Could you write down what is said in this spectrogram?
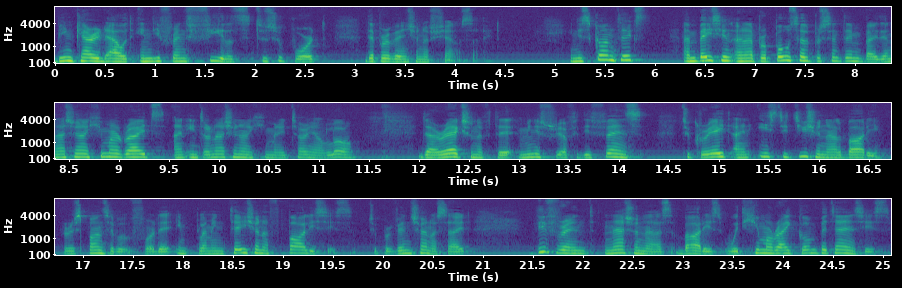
been carried out in different fields to support the prevention of genocide. In this context, and based on a proposal presented by the National Human Rights and International Humanitarian Law, direction of the Ministry of Defense to create an institutional body responsible for the implementation of policies to prevent genocide, different national bodies with human rights competencies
